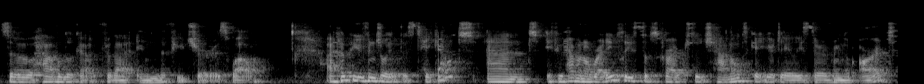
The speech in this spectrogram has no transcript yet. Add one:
So have a look out for that in the future as well. I hope you've enjoyed this takeout. And if you haven't already, please subscribe to the channel to get your daily serving of art.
